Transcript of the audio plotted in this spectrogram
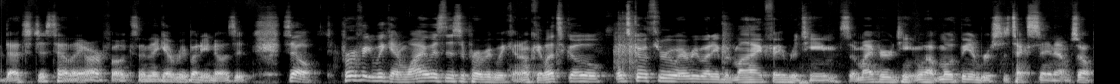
that's just how they are, folks. I think everybody knows it. So, perfect weekend. Why was this a perfect weekend? Okay, let's go. Let's go through everybody but my favorite team. So, my favorite team, well, most being versus Texas A&M. So,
